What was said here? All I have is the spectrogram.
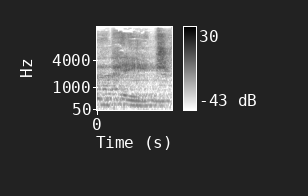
Rampage.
